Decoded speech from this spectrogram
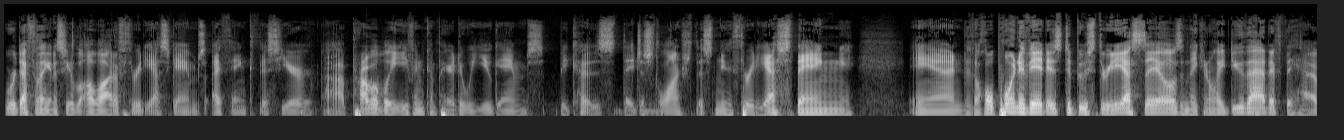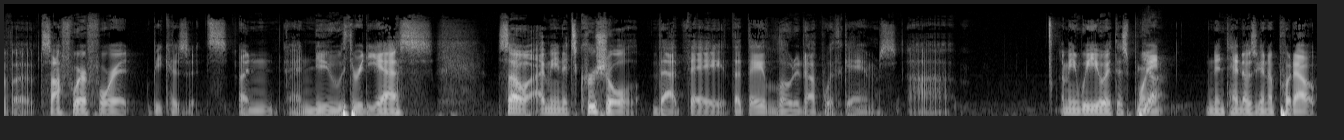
we're definitely going to see a lot of 3DS games. I think this year, uh, probably even compared to Wii U games, because they just launched this new 3DS thing, and the whole point of it is to boost 3DS sales, and they can only do that if they have a software for it because it's a new 3DS. So I mean, it's crucial that they that they load it up with games. Uh, I mean, Wii U at this point. Yeah. Nintendo's going to put out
